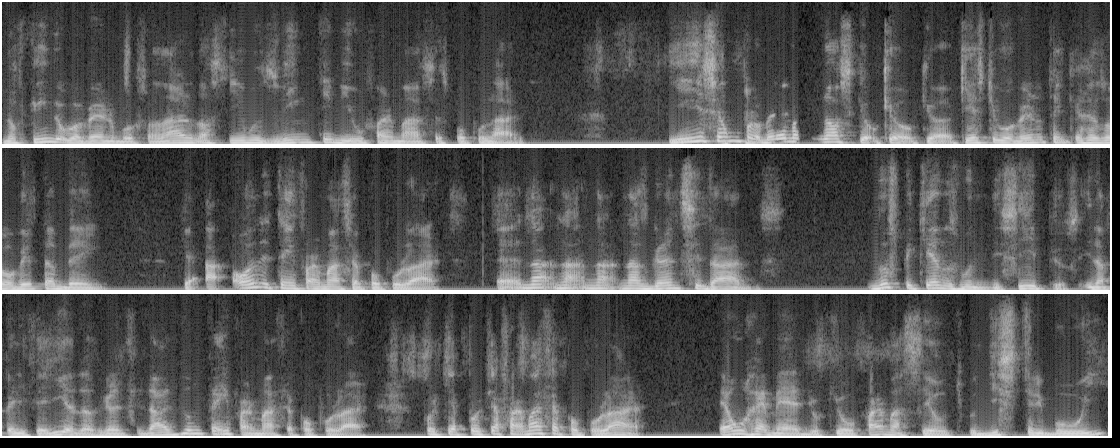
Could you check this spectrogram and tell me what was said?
No fim do governo Bolsonaro, nós tínhamos 20 mil farmácias populares. E isso é um problema que, nós, que, que, que este governo tem que resolver também. Onde tem farmácia popular? É, na, na, nas grandes cidades. Nos pequenos municípios e na periferia das grandes cidades não tem farmácia popular. Por quê? Porque a farmácia popular é um remédio que o farmacêutico distribui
